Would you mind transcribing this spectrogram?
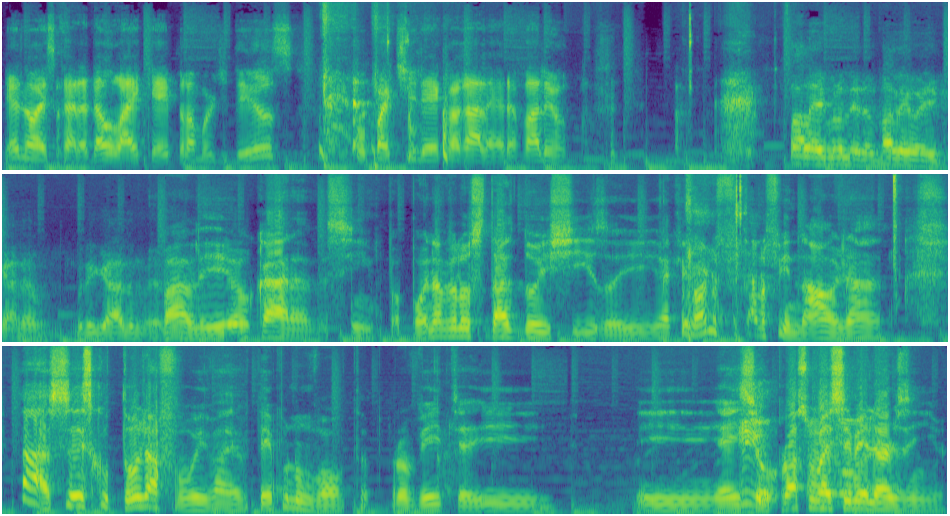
E é nóis, cara. Dá o like aí, pelo amor de Deus. E compartilha aí com a galera. Valeu. Fala aí, Bruneira. Valeu aí, cara. Obrigado mesmo. Valeu, cara. Assim, põe na velocidade 2x aí. É que agora tá no final já. Ah, se você escutou, já foi, vai. O tempo não volta. Aproveite aí. E é isso. Rio. O próximo vai ser melhorzinho.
